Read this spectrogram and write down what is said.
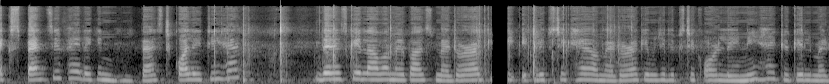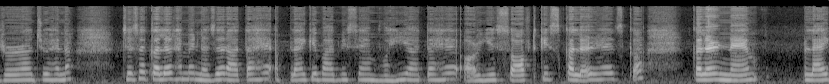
एक्सपेंसिव है लेकिन बेस्ट क्वालिटी है। देन इसके अलावा मेरे पास मेडोरा की एक लिपस्टिक है और मेडोरा की मुझे लिपस्टिक और लेनी है क्योंकि मेडोरा जो है ना, जैसा कलर हमें नज़र आता है अप्लाई के बाद भी सेम वही आता है और ये सॉफ्ट किस कलर है इसका? कलर नेम अप्लाई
